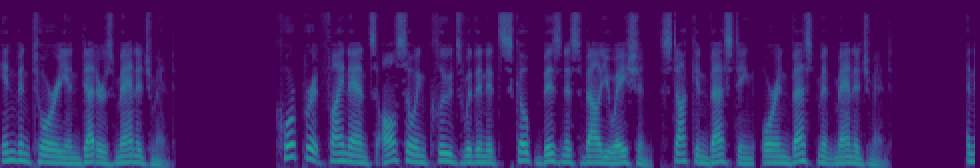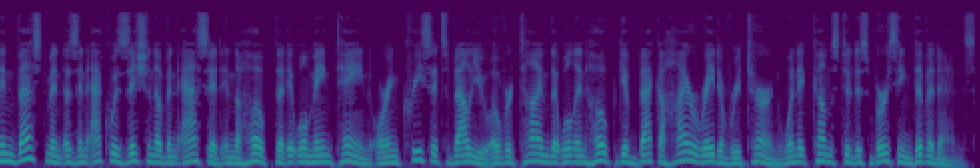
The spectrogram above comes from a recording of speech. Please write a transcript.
inventory and debtors management. Corporate finance also includes within its scope business valuation, stock investing, or investment management. An investment is an acquisition of an asset in the hope that it will maintain or increase its value over time that will in hope give back a higher rate of return when it comes to disbursing dividends.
